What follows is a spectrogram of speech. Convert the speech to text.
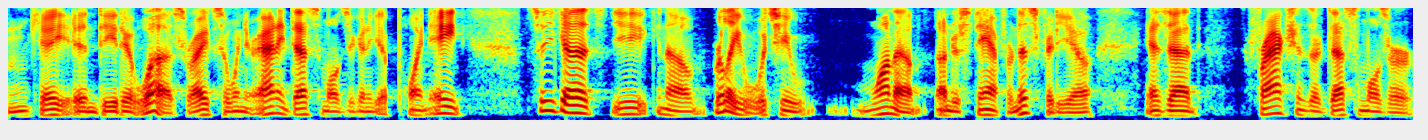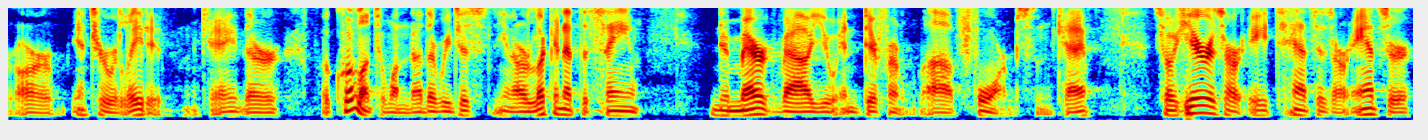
Okay, indeed it was, right? So when you're adding decimals, you're going to get 0.8. So you guys, you, you know, really what you want to understand from this video is that fractions or decimals are, are interrelated, okay? They're equivalent to one another. We just, you know, are looking at the same numeric value in different uh, forms, okay? So here is our 8 tenths as our answer,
